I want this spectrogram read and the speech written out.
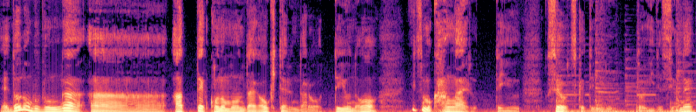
えどの部分がああってこの問題が起きてるんだろうっていうのをいつも考えるっていう癖をつけてみるといいですよね。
